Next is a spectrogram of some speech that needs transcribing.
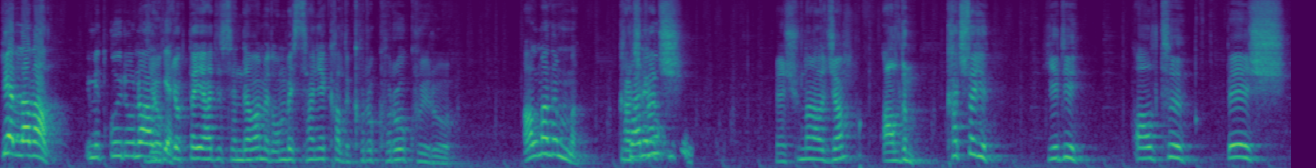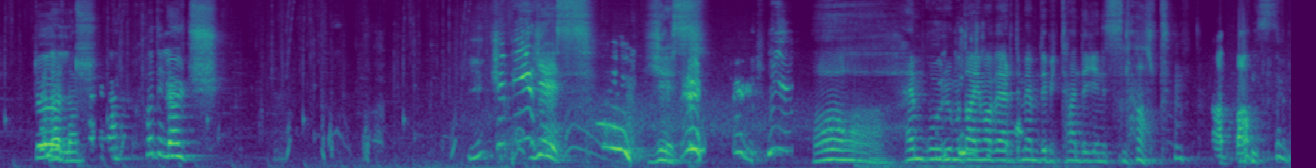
Gel lan al. Ümit kuyruğunu al Yok gel. yok dayı hadi sen devam et. 15 saniye kaldı. Koru o kuyruğu. Almadın mı? Bir Kaç, tane kaç? yok mu? Ben şundan alacağım. Aldım. Kaç dayı? 7 6 5 Helal lan. 4 Hadi lan. Hadi lan. 3 2 1. Yes! Yes! Oh, hem kuyruğumu dayıma verdim hem de bir tane de yenisini aldım. Adamsın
